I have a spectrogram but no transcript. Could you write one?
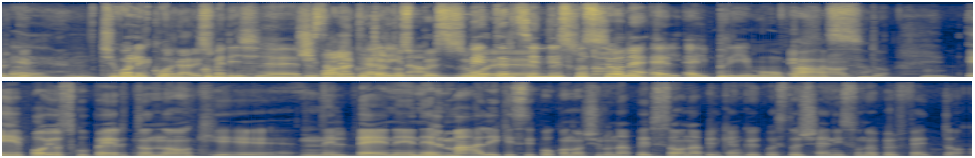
Perché Eh, ci vuole il con- come so- dice ci vuole anche un certo Alina, spessore mettersi in discussione è, il- è il primo passo. Esatto. Mm. E poi ho scoperto no, che nel bene e nel male che si può conoscere una persona, perché anche questo c'è, nessuno è perfetto.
